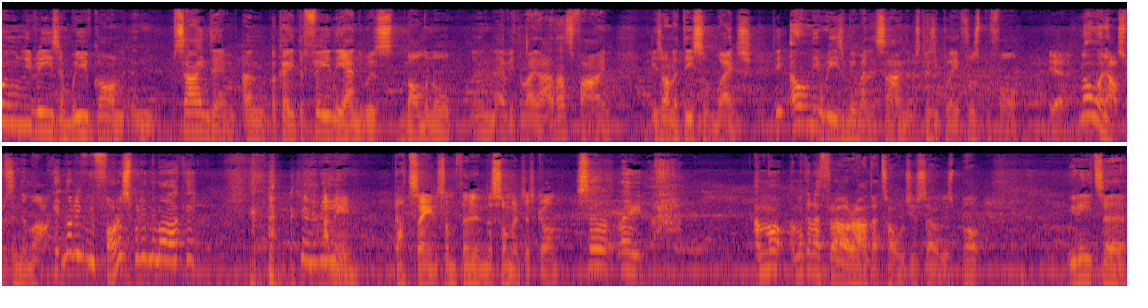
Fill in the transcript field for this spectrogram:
only reason we've gone and signed him, and okay, the fee in the end was nominal and everything like that, that's fine. He's on a decent wedge. The only reason we went and signed him was because he played for us before. Yeah. No one else was in the market. Not even Forest were in the market. Do you know what I mean, that's saying something in the summer just gone. So, like, I'm not, I'm not going to throw around I told you so's, but we need to,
